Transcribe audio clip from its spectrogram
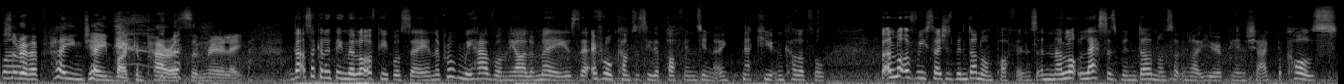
well, sort of a plain Jane by comparison, really. That's the kind of thing that a lot of people say, and the problem we have on the Isle of May is that everyone comes to see the puffins, you know, they're cute and colourful. But a lot of research has been done on puffins, and a lot less has been done on something like European shag because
